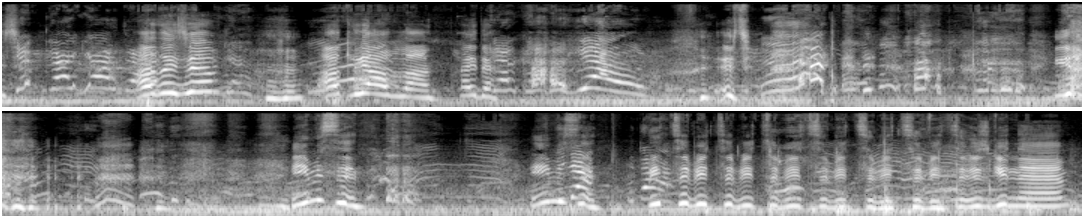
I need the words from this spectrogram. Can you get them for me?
3 Adacım atlıyor ablan. Haydi. 3 İyi misin? İyi misin? Bitti bitti bitti bitti bitti bitti bitti. Üzgünüm.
